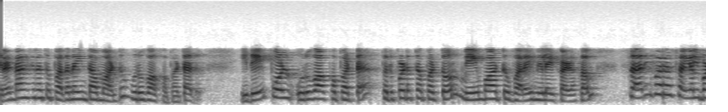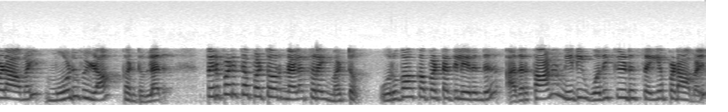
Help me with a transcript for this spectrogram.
இரண்டாயிரத்து பதினைந்தாம் ஆண்டு உருவாக்கப்பட்டது. இதேபோல் உருவாக்கப்பட்ட பிற்படுத்தப்பட்டோர் மேம்பாட்டு வரைநிலை கழகம் சரிவர செயல்படாமல் மூடுவிழா கண்டுள்ளது. பிற்படுத்தப்பட்டோர் நலத்துறை மட்டும் உருவாக்கப்பட்டதிலிருந்து அதற்கான நிதி ஒதுக்கீடு செய்யப்படாமல்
